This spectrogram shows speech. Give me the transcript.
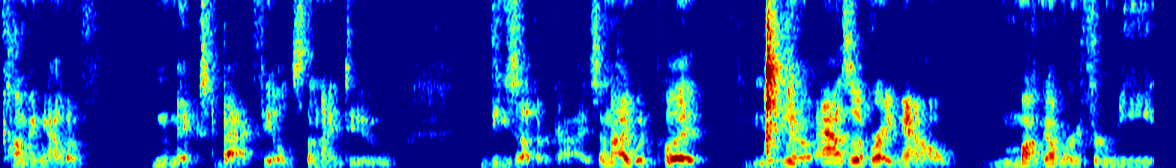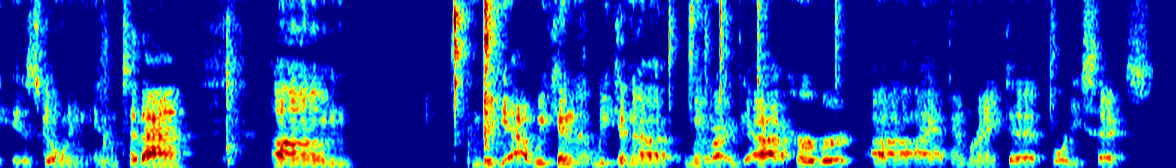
coming out of mixed backfields than I do these other guys. And I would put, you know, as of right now, Montgomery for me is going into that. Um, but yeah, we can we can uh, move on. Uh, Herbert, uh, I have him ranked at forty six.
